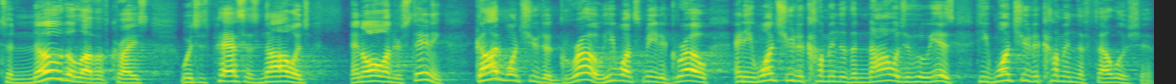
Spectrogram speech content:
to know the love of Christ, which is passes knowledge and all understanding. God wants you to grow. He wants me to grow, and He wants you to come into the knowledge of who He is. He wants you to come into fellowship.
